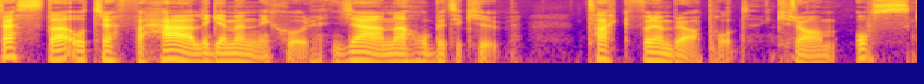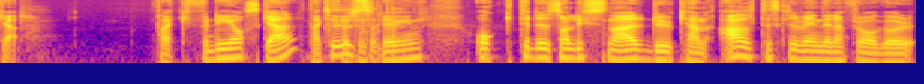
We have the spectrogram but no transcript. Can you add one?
festa och träffa härliga människor, gärna HBTQ. Tack för en bra podd. Kram Oskar. Tack för det Oskar, tack för att du Tusen skrev in. Och till dig som lyssnar, du kan alltid skriva in dina frågor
